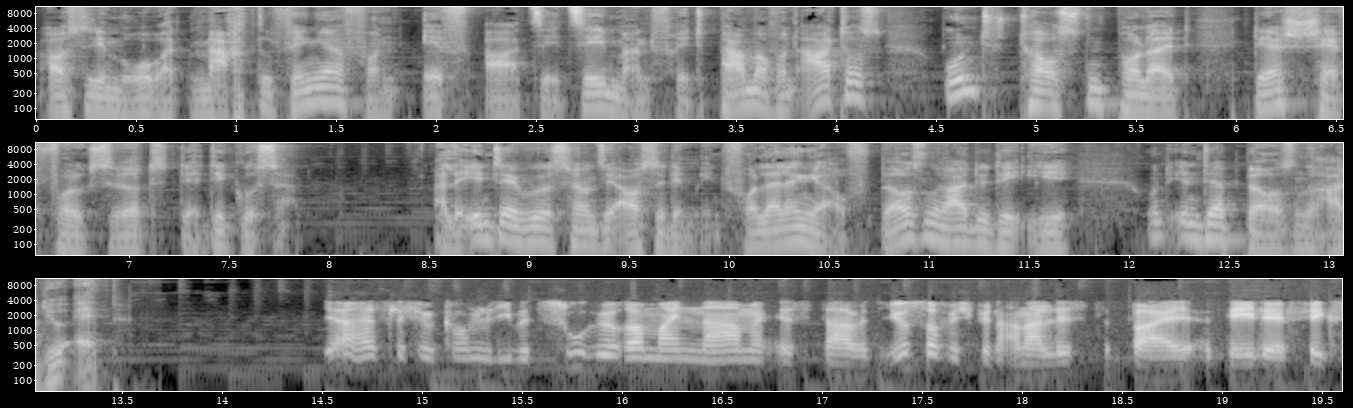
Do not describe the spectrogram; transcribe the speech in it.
außerdem Robert Machtelfinger von FACC, Manfred Palmer von Athos und Thorsten Polleit, der Chefvolkswirt der Degussa. Alle Interviews hören Sie außerdem in voller Länge auf börsenradio.de und in der Börsenradio App. Ja, herzlich willkommen, liebe Zuhörer. Mein Name ist David Yusuf. Ich bin Analyst bei DailyFX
